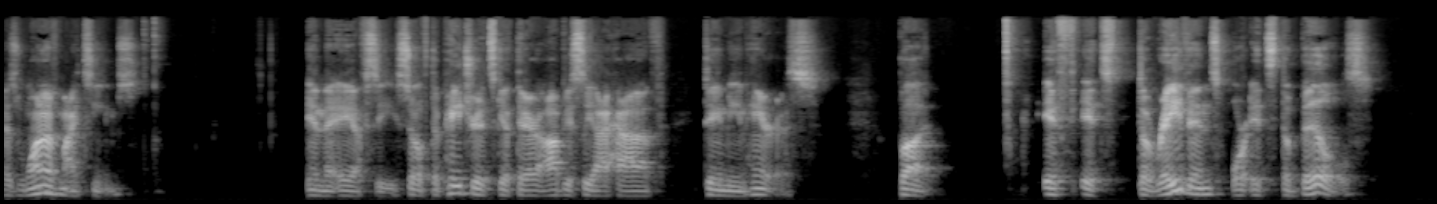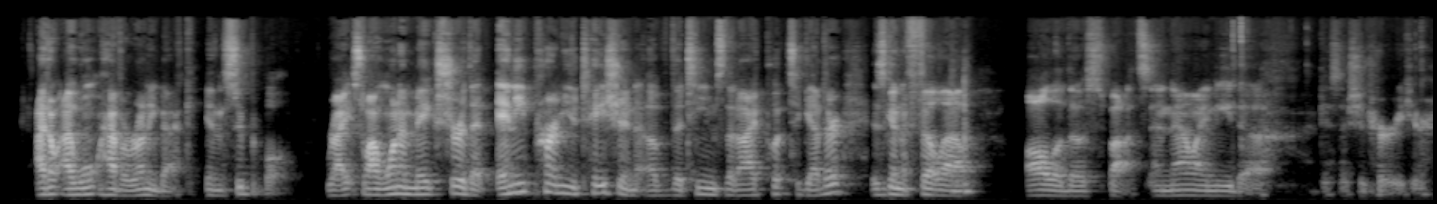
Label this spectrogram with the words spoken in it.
as one of my teams, in the AFC. So if the Patriots get there, obviously I have Damien Harris. But if it's the Ravens or it's the Bills, I don't I won't have a running back in the Super Bowl, right? So I want to make sure that any permutation of the teams that I put together is going to fill out all of those spots. And now I need uh I guess I should hurry here.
